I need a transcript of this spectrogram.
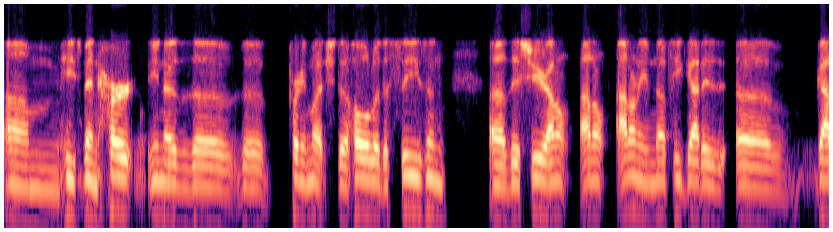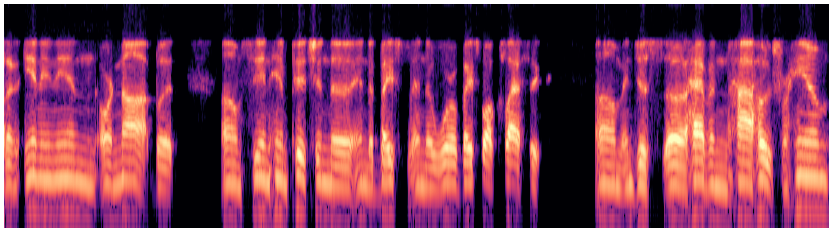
um, he's been hurt, you know, the the pretty much the whole of the season uh, this year. I don't, I don't, I don't even know if he got his uh, got an inning in or not. But um, seeing him pitch in the in the base in the World Baseball Classic, um, and just uh, having high hopes for him.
